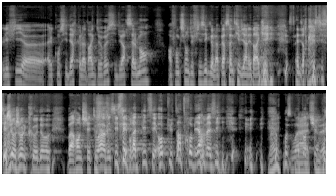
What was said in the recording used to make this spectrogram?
les filles, elles considèrent que la drague de rue, c'est du harcèlement en fonction du physique de la personne qui vient les draguer. C'est-à-dire que si c'est Jojo le clodo, bah rentre chez toi. Mais si c'est Brad Pitt, c'est oh putain, trop bien, vas-y. On se voit bah, quand tu veux.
